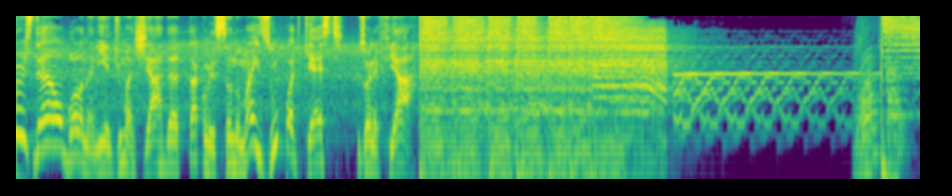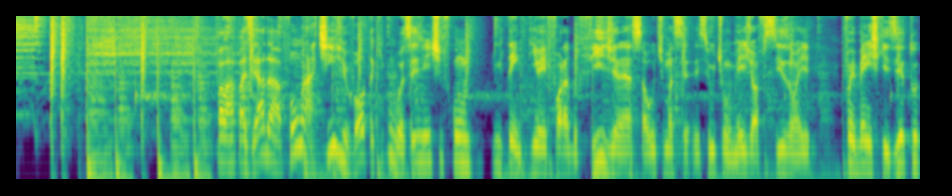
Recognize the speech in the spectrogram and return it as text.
First down, bola na linha de uma jarda, tá começando mais um podcast Zona FA. Fala rapaziada, Rafão Martins de volta aqui com vocês. A gente ficou um tempinho aí fora do feed, né? Essa última, esse último mês de off-season aí foi bem esquisito,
